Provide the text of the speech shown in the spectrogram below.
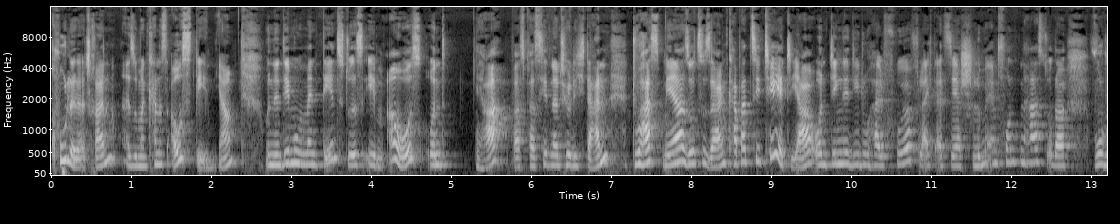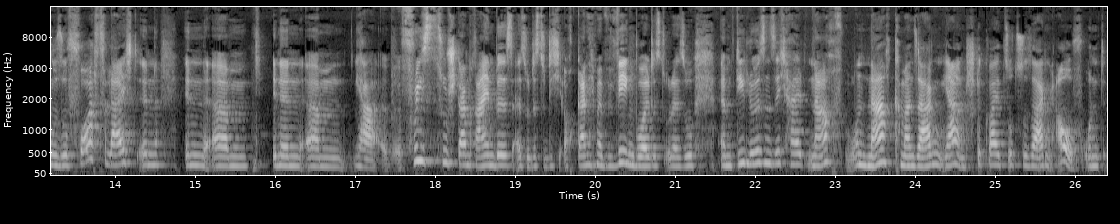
Coole daran, also man kann es ausdehnen, ja. Und in dem Moment dehnst du es eben aus und ja, was passiert natürlich dann? Du hast mehr sozusagen Kapazität, ja, und Dinge, die du halt früher vielleicht als sehr schlimm empfunden hast oder wo du sofort vielleicht in, in, ähm, in den ähm, ja, Freeze-Zustand rein bist, also dass du dich auch gar nicht mehr bewegen wolltest oder so, ähm, die lösen sich halt nach und nach, kann man sagen, ja, ein Stück weit sozusagen auf. Und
